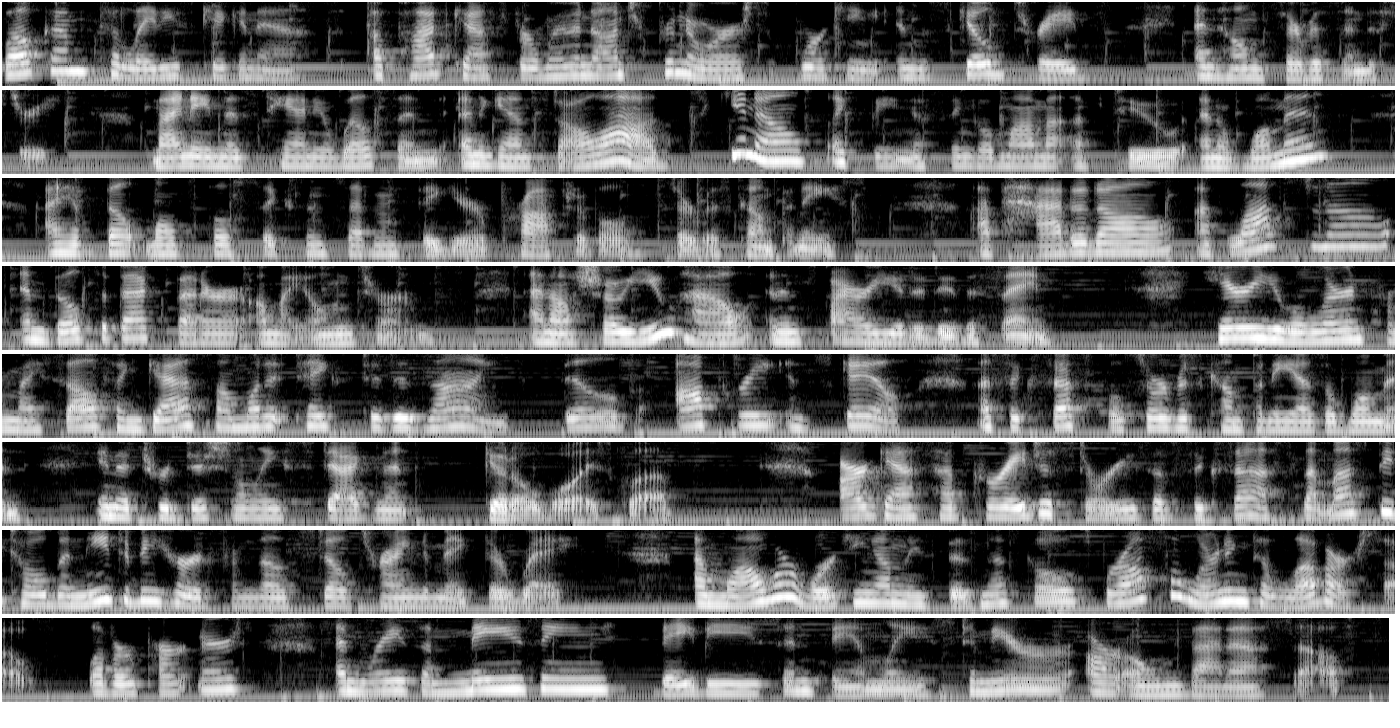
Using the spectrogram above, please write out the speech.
Welcome to Ladies Kicking Ass, a podcast for women entrepreneurs working in the skilled trades and home service industry. My name is Tanya Wilson, and against all odds, you know, like being a single mama of two and a woman, I have built multiple six and seven figure profitable service companies. I've had it all, I've lost it all, and built it back better on my own terms. And I'll show you how and inspire you to do the same. Here you will learn from myself and guests on what it takes to design, build, operate, and scale a successful service company as a woman in a traditionally stagnant good old boys club. Our guests have courageous stories of success that must be told and need to be heard from those still trying to make their way. And while we're working on these business goals, we're also learning to love ourselves, love our partners, and raise amazing babies and families to mirror our own badass selves.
